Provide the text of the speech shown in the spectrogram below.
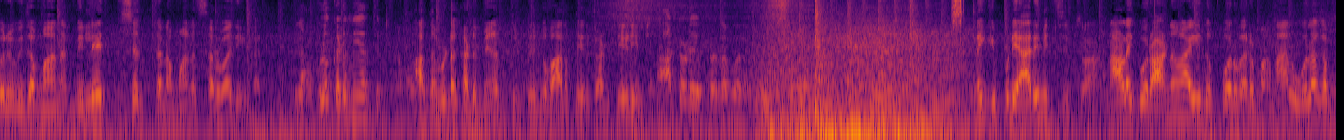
ஒரு விதமான விலேச்சத்தனமான சர்வாதிகாரி. இல்ல அவ்வளவு கடுமையா திட்டணும் அதை விட கடுமையாக திட்டுக்கு வார்த்தை இருக்கான்னு தேடிட்டு இருக்கேன். நாட்டோடைய பிரதமர். இன்னைக்கு இப்படி அறிவிச்சிட்டான் நாளைக்கு ஒரு அணு ஆயுத போர் வருமானால் உலகம்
